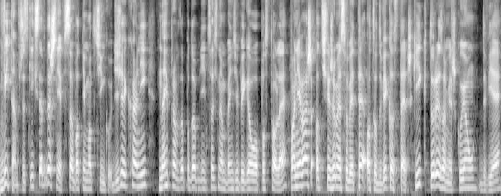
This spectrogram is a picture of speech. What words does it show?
Witam wszystkich serdecznie w sobotnim odcinku. Dzisiaj, kochani, najprawdopodobniej coś nam będzie biegało po stole, ponieważ odświeżymy sobie te oto dwie kosteczki, które zamieszkują dwie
